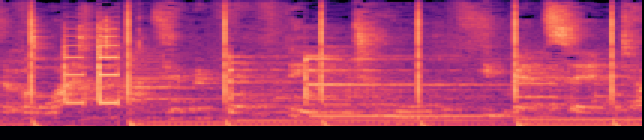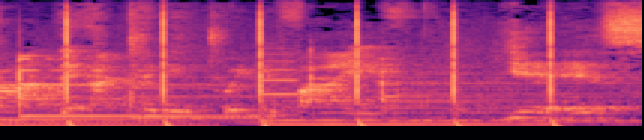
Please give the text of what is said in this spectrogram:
Number one, happy birthday to Event Center. They are turning 25 years.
